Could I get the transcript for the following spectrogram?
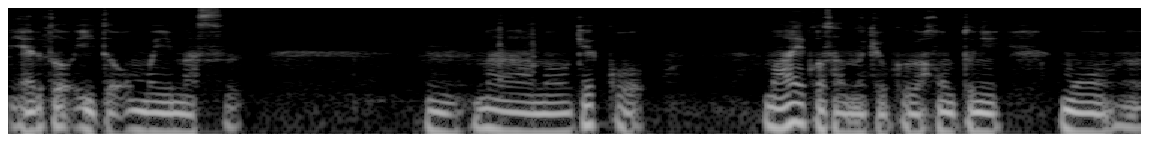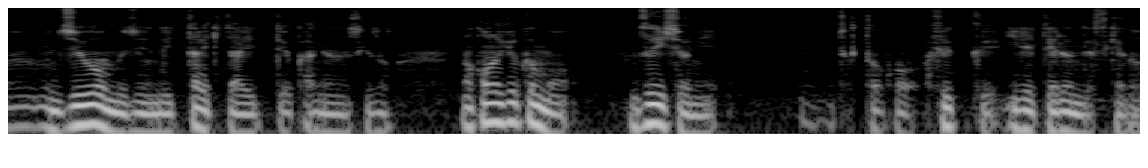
でやるといいと思います。うん。まああの結構まあ愛子さんの曲は本当にもう縦横無尽で行ったり来たりっていう感じなんですけど、まあ、この曲も随所にちょっとこうフック入れてるんですけど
